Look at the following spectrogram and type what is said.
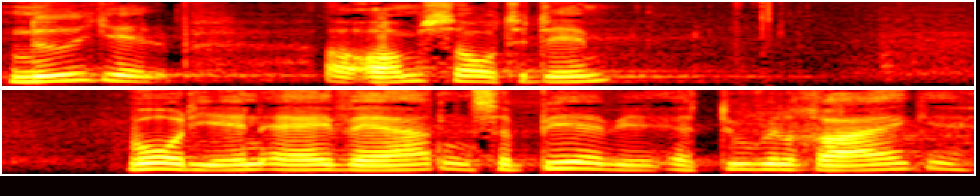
nødhjælp og omsorg til dem. Hvor de end er i verden, så beder vi, at du vil række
